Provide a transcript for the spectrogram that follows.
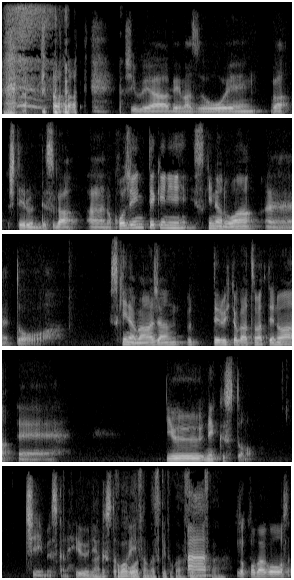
渋谷ベマズ応援はしてるんですが、あの、個人的に好きなのは、えーっと、好きな麻雀売ってる人が集まってるのは、えー、UNEXT のチームですかね。あれ UNEXT 小馬郷さんが好きとかそうなんですか？ちょっと小馬郷さん、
